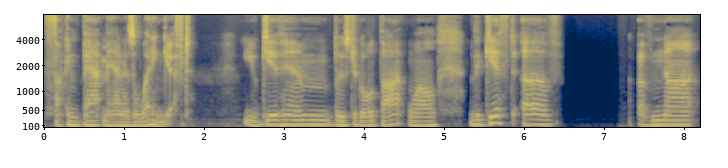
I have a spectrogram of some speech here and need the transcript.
Fucking Batman as a wedding gift. You give him Booster Gold thought, well, the gift of of not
